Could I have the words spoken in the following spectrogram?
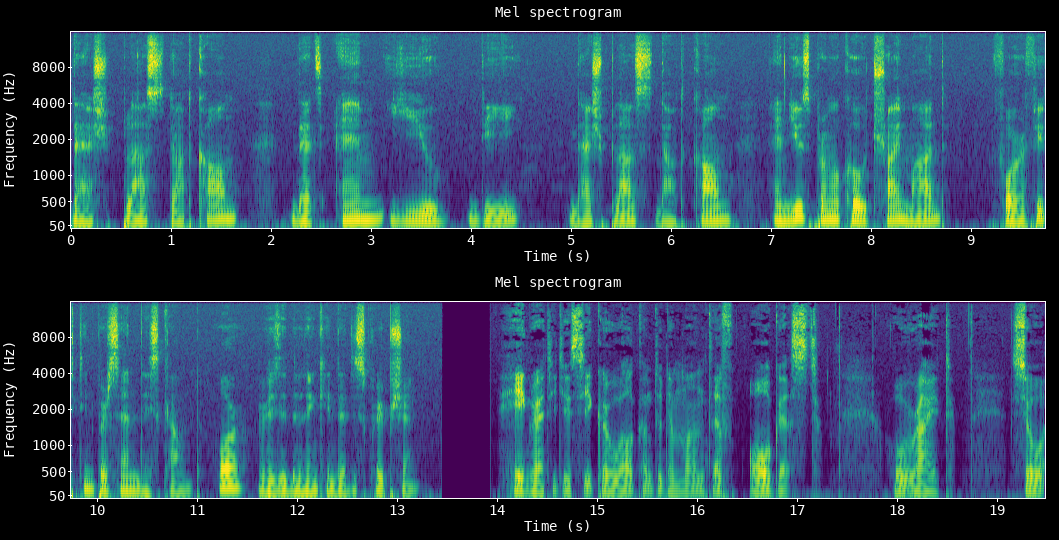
mood-plus.com. That's M U D plus.com and use promo code TRYMOD for a 15% discount or visit the link in the description. Hey Gratitude Seeker, welcome to the month of August. Alright, so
